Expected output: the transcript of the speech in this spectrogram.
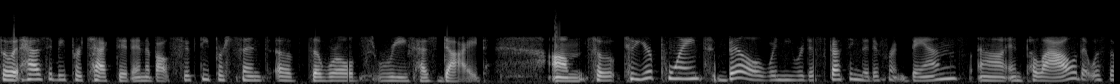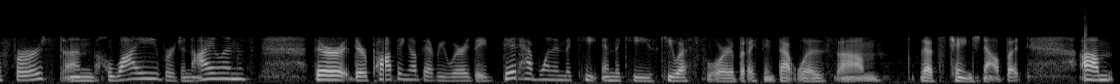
So it has to be protected, and about 50% of the world's reef has died. Um, so, to your point, Bill, when you were discussing the different bans uh, in Palau, that was the first, and Hawaii, Virgin Islands, they're they're popping up everywhere. They did have one in the key in the Keys, Key West, Florida, but I think that was um, that's changed now. But um,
